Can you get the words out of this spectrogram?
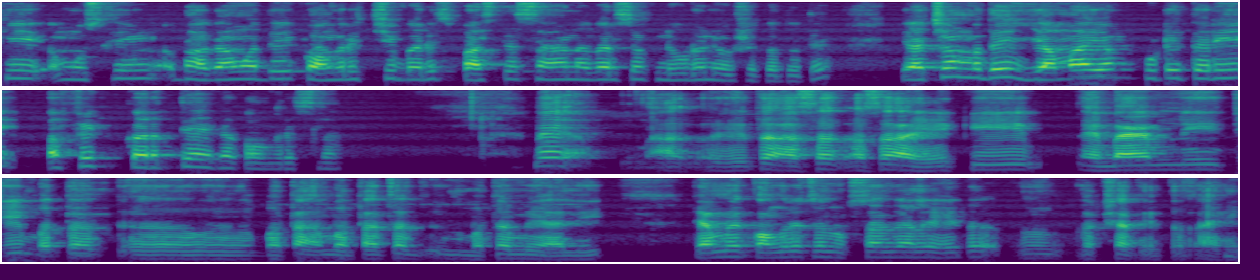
की मुस्लिम भागामध्ये काँग्रेसची बरीच पाच ते सहा नगरसेवक निवडून येऊ शकत होते. याच्यामध्ये यमायम कुठेतरी अफेक्ट करते आहे का काँग्रेसला? नाही हे तर असं असं आहे की एमआयएमनी जी मत मता मताचा मतं मिळाली त्यामुळे काँग्रेसचं नुकसान झालं हे तर लक्षात येतच आहे.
